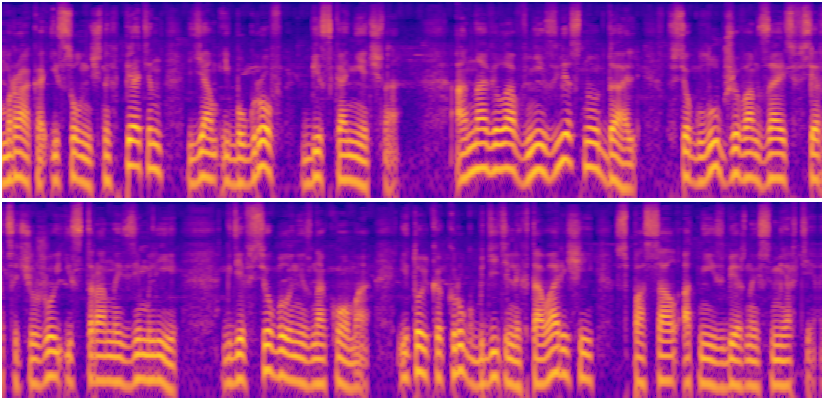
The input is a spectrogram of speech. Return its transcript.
мрака и солнечных пятен, ям и бугров бесконечна. Она вела в неизвестную даль, все глубже вонзаясь в сердце чужой и странной земли, где все было незнакомо, и только круг бдительных товарищей спасал от неизбежной смерти.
